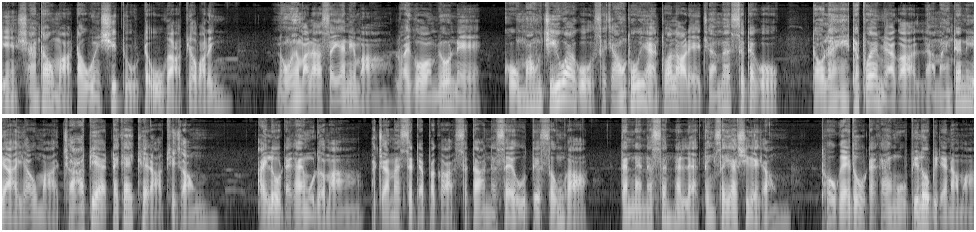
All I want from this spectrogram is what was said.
ရင်ရှမ်းတောင်မှာတာဝန်ရှိသူတဦးကပြောပါတယ်။ နိုဝင်ဘာလ10ရက်နေ့မှာလွိုင်ကော်မြို့နယ်ဂုံမောင်ကြီးဝါကိုစစ်ကြောင်းထိုးရန်ထွက်လာတဲ့ဂျမ်းမတ်စစ်တပ်ကိုဒေါ်လာရင်တပ်ဖွဲ့များကလမ်းမိုင်းတနေရာရောက်မှဂျားပြတ်တိုက်ခိုက်ခဲ့တာဖြစ်ကြောင်းအဲလိုတိုက်ခိုက်မှုတွေမှာအဂျမ်းမတ်စစ်တပ်ဘက်ကစစ်သား20ဦးသေဆုံးကတနက်22လက်တင်ဆက်ရရှိခဲ့ကြောင်းထိုကဲ့သို့တိုက်ခိုက်မှုပြုလုပ်ပြီးတဲ့နောက်မှာ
